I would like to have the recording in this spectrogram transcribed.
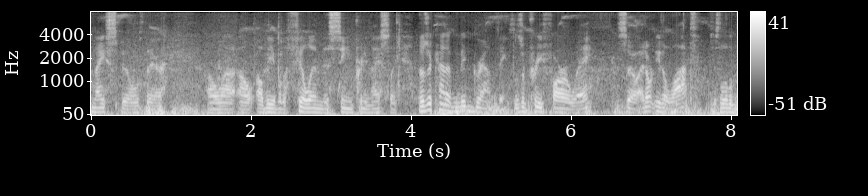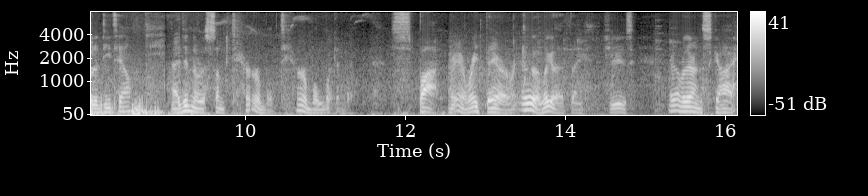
nice spills there, I'll, uh, I'll, I'll, be able to fill in this scene pretty nicely. Those are kind of mid-ground things. Those are pretty far away, so I don't need a lot, just a little bit of detail. And I did notice some terrible, terrible looking spot. Yeah, right there. Ooh, look at that thing. Jeez. Right over there in the sky.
